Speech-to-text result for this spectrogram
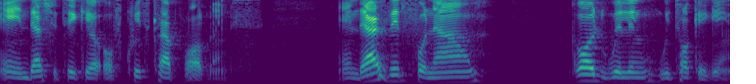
and that should take care of critical problems and that's it for now. God willing, we talk again.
